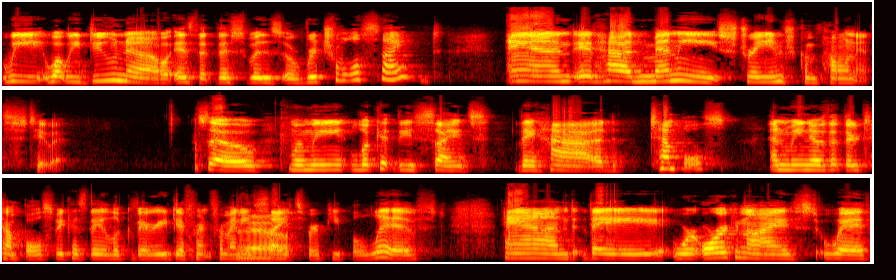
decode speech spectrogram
we, what we do know is that this was a ritual site and it had many strange components to it. So when we look at these sites, they had temples, and we know that they're temples because they look very different from any Yeah. sites where people lived. And they were organized with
